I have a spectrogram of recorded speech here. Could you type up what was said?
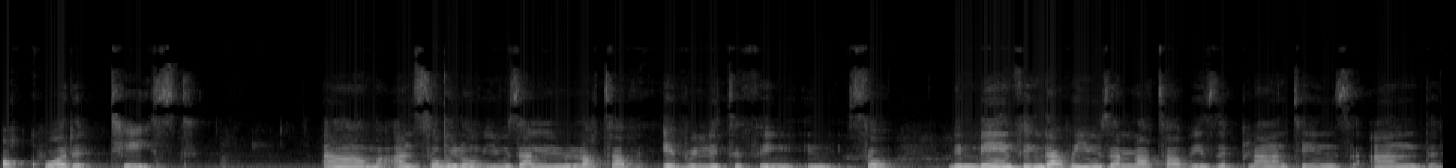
awkward taste. Um, and so we don't use a lot of every little thing. In, so the main thing that we use a lot of is the plantains and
